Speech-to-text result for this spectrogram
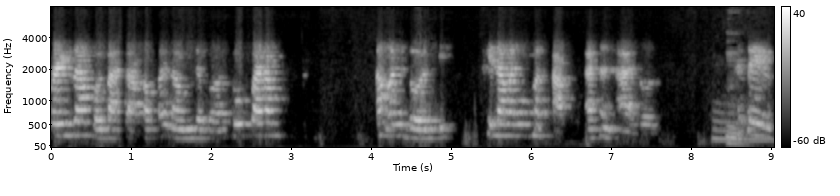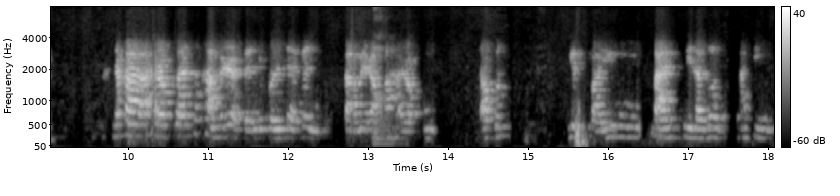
for example, bata ka pa lang, di ba? So, parang, ang ano doon is, kailangan mong mag-act as an adult. Mm. Kasi, nakaharap ka sa camera 24-7. Camera Oo. kaharap mo. Tapos, yun pa, yung fans nila doon, as in,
